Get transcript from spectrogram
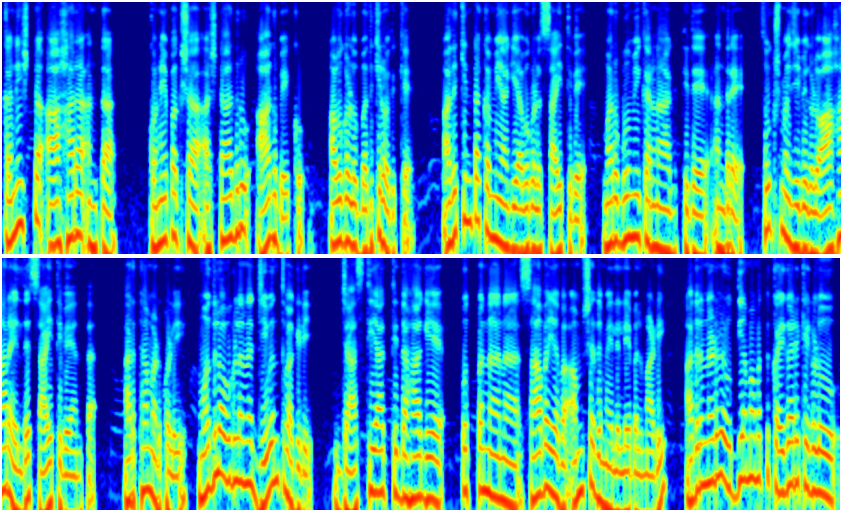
ಕನಿಷ್ಠ ಆಹಾರ ಅಂತ ಕೊನೆ ಪಕ್ಷ ಅಷ್ಟಾದರೂ ಆಗಬೇಕು. ಅವುಗಳು ಬದುಕಿರೋದಕ್ಕೆ. ಅದಕ್ಕಿಂತ ಕಮ್ಮಿಯಾಗಿ ಅವುಗಳು ಸಾಯ್ತಿವೆ. ಮರುಭೂಮೀಕರಣ ಆಗ್ತಿದೆ ಅಂದ್ರೆ ಸೂಕ್ಷ್ಮ ಜೀವಿಗಳು ಆಹಾರ ಇಲ್ಲದೆ ಸಾಯ್ತಿವೆ ಅಂತ. ಅರ್ಥ ಮಾಡ್ಕೊಳ್ಳಿ. ಮೊದಲು ಅವುಗಳನ್ನ ಜೀವಂತವಾಗಿಡಿ. ಜಾಸ್ತಿ ಆಗ್ತಿದ್ದ ಹಾಗೆ ಉತ್ಪನ್ನನ ಸಾವಯವ ಅಂಶದ ಮೇಲೆ ಲೇಬಲ್ ಮಾಡಿ. ಅದರ ನಡುವೆ ಉದ್ಯಮ ಮತ್ತು ಕೈಗಾರಿಕೆಗಳು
